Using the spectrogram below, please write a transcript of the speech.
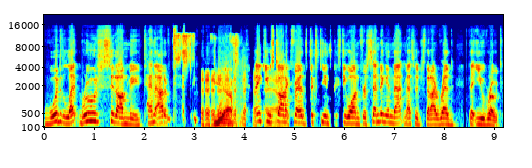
would let Rouge sit on me. Ten out of ten. Yes. Thank you, Sonic Fan 1661, for sending in that message that I read that you wrote.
